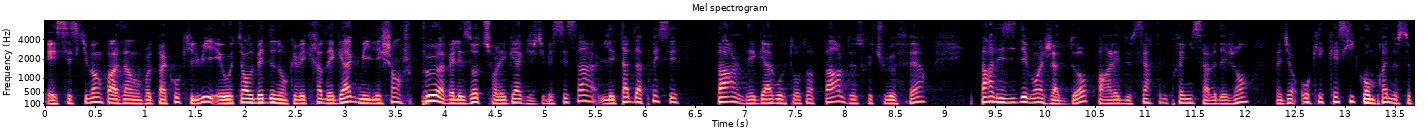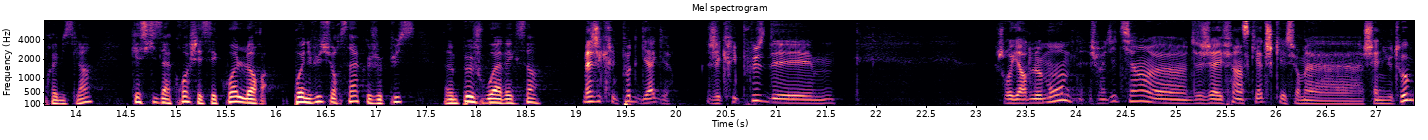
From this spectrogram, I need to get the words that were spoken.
et c'est ce qui manque par exemple à mon pote Paco qui lui est auteur de BD, donc il va écrire des gags, mais il échange peu avec les autres sur les gags. Je dis, mais c'est ça, l'étape d'après c'est parle des gags autour de toi, parle de ce que tu veux faire, parle des idées. Moi j'adore parler de certaines prémices avec des gens, me dire, ok, qu'est-ce qu'ils comprennent de cette prémisse-là, qu'est-ce qu'ils accrochent et c'est quoi leur point de vue sur ça, que je puisse un peu jouer avec ça? Mais j'écris peu de gags. J'écris plus des. Je regarde le monde, je me dis, tiens, euh, j'avais fait un sketch qui est sur ma chaîne YouTube,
